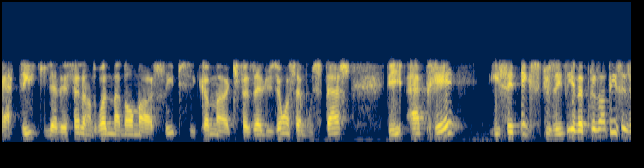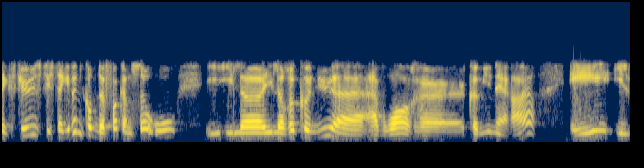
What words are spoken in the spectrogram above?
ratée qu'il avait fait à l'endroit de Manon Massé, puis c'est comme euh, qui faisait allusion à sa moustache. Et après, il s'est excusé. Il avait présenté ses excuses, puis c'est arrivé une couple de fois comme ça où il, il a, il a reconnu euh, avoir euh, commis une erreur. Et il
